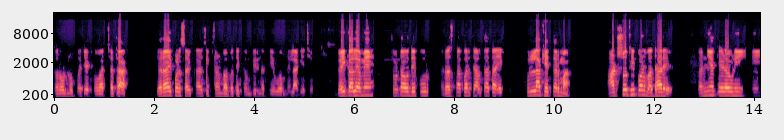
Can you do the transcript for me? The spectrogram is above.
કરોડનું બજેટ હોવા છતાં જરાય પણ સરકાર શિક્ષણ બાબતે ગંભીર નથી એવું અમને લાગે છે. ગઈકાલે અમે છોટાઉદેપુર રસ્તા પર ચાલતા હતા. એક ખુલ્લા ખેતરમાં આઠસો થી પણ વધારે કન્યા કેળવણીની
